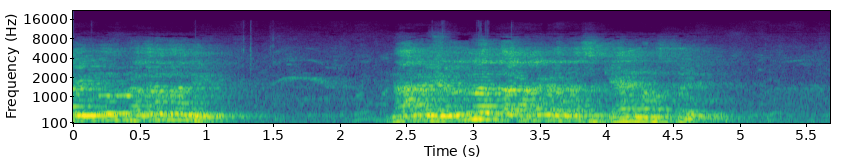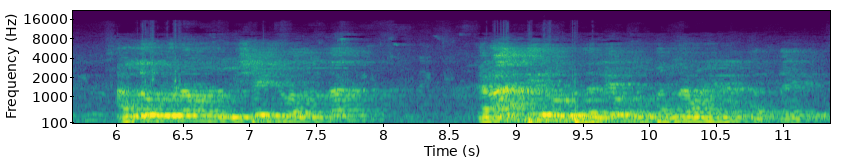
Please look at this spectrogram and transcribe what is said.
ಬೆಂಗಳೂರು ನಗರದಲ್ಲಿ ನಾನು ಎಲ್ಲ ದಾಖಲೆಗಳನ್ನು ಸ್ಕ್ಯಾನ್ ಮಾಡಿಸ್ತಾ ಇದ್ದೀನಿ. ಅಲ್ಲೂ ಕೂಡ ಒಂದು ವಿಶೇಷವಾದಂತ ಕ್ರಾಂತಿ ರೂಪದಲ್ಲಿ ಒಂದು ಬದಲಾವಣೆಯನ್ನು ತರ್ತಾ ಇದ್ದೀವಿ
